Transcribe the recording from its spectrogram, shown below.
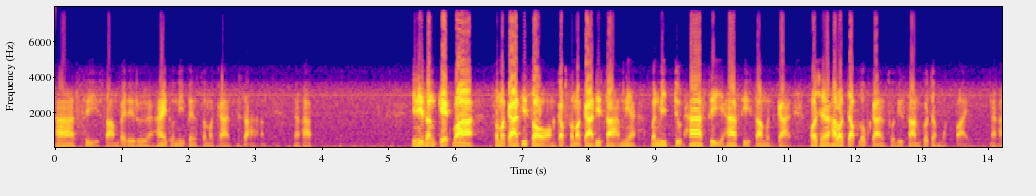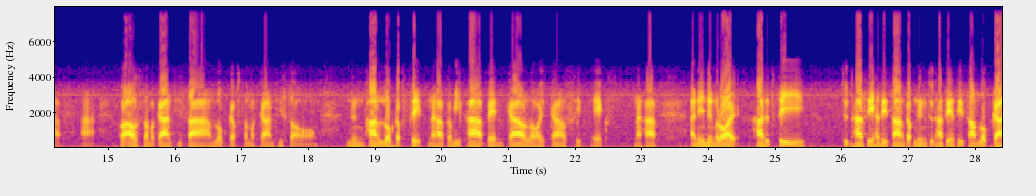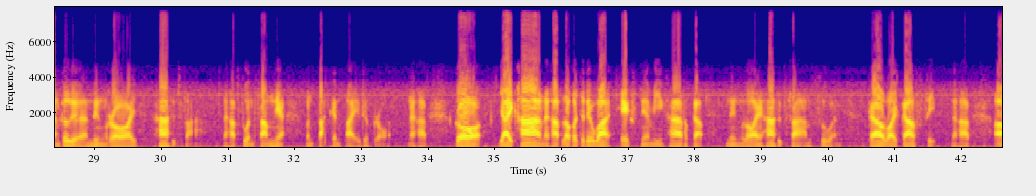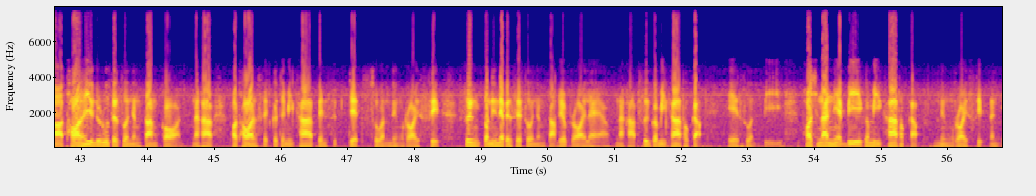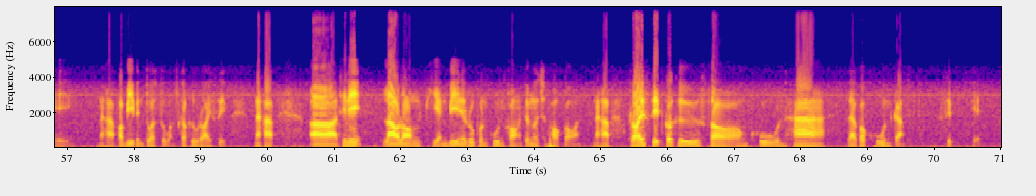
ห้าสี่ซ้ำไปเรื่อยๆ ให้ตัวนี้เป็นสมการที่สามนะครับ ทีนี้สังเกตว่าสมการที่สองกับสมการที่สามเนี่ย มันมีจุดห้าสี่ห้าสี่ซ้ำเหมือนกัน เพราะฉะนั้นถ้าเราจับลบกันส่วนที่ซ้ำก็จะหมดไปนะครับ ก็เอาสมการที่สามลบกับสมการที่สอง หนึ่งพันลบกับสิบนะครับ ก็มีค่าเป็นเก้าร้อยเก้าสิบ x นะครับ อันนี้หนึ่งร้อยห้าสิบสี่จุดห้าสี่ห้าสี่สามกับหนึ่งจุดห้าสี่ห้าสี่สามลบกันก็เหลือหนึ่งร้อยห้าสิบสามนะครับ ส่วนซ้ำเนี่ยมันตัดกันไปเรียบร้อยนะครับ ก็ย้ายค่านะครับ เราก็จะได้ว่า x เนี่ยมีค่าเท่ากับหนึ่งร้อยห้าสิบสามส่วนเก้าร้อยเก้าสิบนะครับ ทอนให้อยู่ในรูปเศษส่วนอย่างต่ำก่อนนะครับ พอทอนเสร็จก็จะมีค่าเป็นสิบเจ็ดส่วนหนึ่งร้อยสิบซึ่งตอนนี้เนี่ยเป็นเศษส่วนอย่างต่ำเรียบร้อยแล้วนะครับ ซึ่งก็มีค่าเท่ากับ a ส่วน b เพราะฉะนั้นเนี่ย b ก็มีค่าเท่ากับ 110 นั่นเองนะครับ เพราะ b เป็นตัวส่วนก็คือ 110 นะครับทีนี้เราลองเขียน b ในรูปผลคูณของจำนวนเฉพาะก่อนนะครับ 110 ก็คือ 2 คูณ 5 แล้วก็คูณกับ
